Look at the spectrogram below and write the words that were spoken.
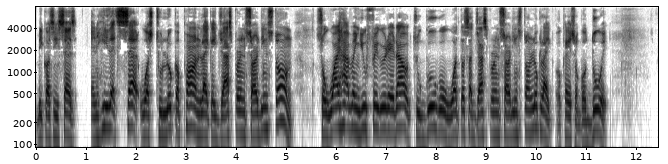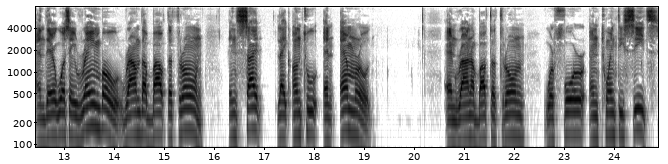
Because he says, and he that sat was to look upon like a jasper and sardine stone. So why haven't you figured it out to Google what does a jasper and sardine stone look like? Okay, so go do it. And there was a rainbow round about the throne, inside like unto an emerald. And round about the throne were four and twenty seats.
